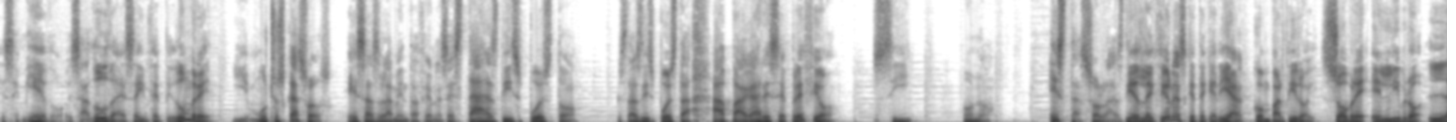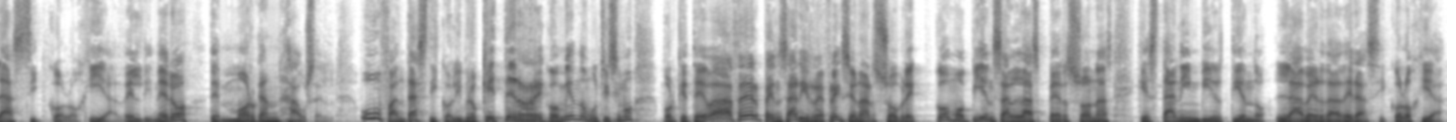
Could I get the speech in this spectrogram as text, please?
ese miedo, esa duda, esa incertidumbre y en muchos casos esas lamentaciones. ¿Estás dispuesto? ¿Estás dispuesta a pagar ese precio? ¿Sí o no? Estas son las 10 lecciones que te quería compartir hoy sobre el libro La psicología del dinero de Morgan Housel. Un fantástico libro que te recomiendo muchísimo porque te va a hacer pensar y reflexionar sobre cómo piensan las personas que están invirtiendo la verdadera psicología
